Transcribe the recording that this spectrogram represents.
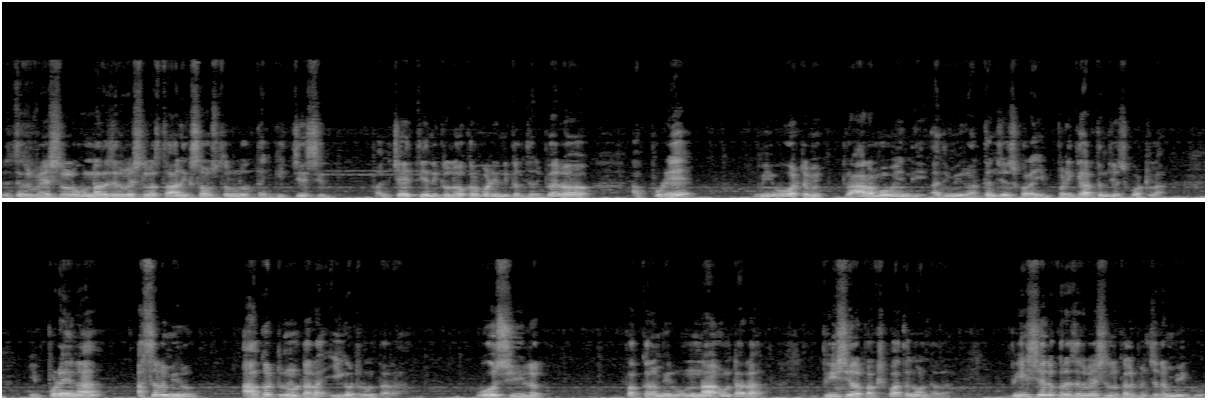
రిజర్వేషన్లు ఉన్న రిజర్వేషన్ల స్థానిక సంస్థల్లో తగ్గించేసి పంచాయతీ ఎన్నికలు లోకల్ బాడీ ఎన్నికలు జరిపారో అప్పుడే మీ ఓటమి ప్రారంభమైంది. అది మీరు అర్థం చేసుకోవాలి? ఇప్పటికీ అర్థం చేసుకోవట్లా? ఇప్పుడైనా అసలు మీరు ఆ గట్టున ఉంటారా ఈ గట్టున ఉంటారా? ఓసీల పక్కన మీరు ఉన్న ఉంటారా? బీసీల పక్షపాతంగా ఉంటారా? బీసీలకు రిజర్వేషన్లు కల్పించడం మీకు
